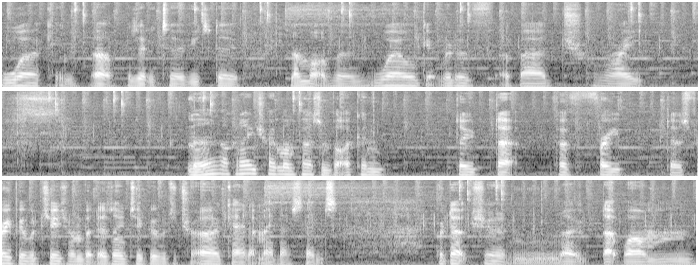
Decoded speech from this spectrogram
working. Oh, there's only two of you to do. And I might as well get rid of a bad trait. No, I can only train one person, but I can do that for free there was three people to choose from, but there's only two people to try. Oh, okay, that made no sense. Production, no, that one,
